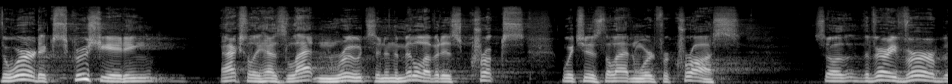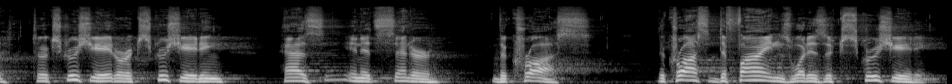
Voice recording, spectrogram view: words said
The word excruciating actually has Latin roots, and in the middle of it is crux, which is the Latin word for cross. So the very verb to excruciate or excruciating has in its center the cross. The cross defines what is excruciating.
